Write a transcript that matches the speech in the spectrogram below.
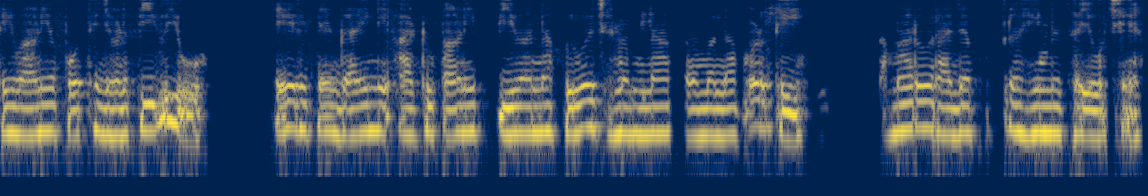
તે વાણિયો પોતે ઝડપી ગયું. એ રીતે ગાયની આટું પાણી પીવાના પૂર્વજન્મના કર્મના ફળથી તમારો રાજા પુત્રહીન થયો છે.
